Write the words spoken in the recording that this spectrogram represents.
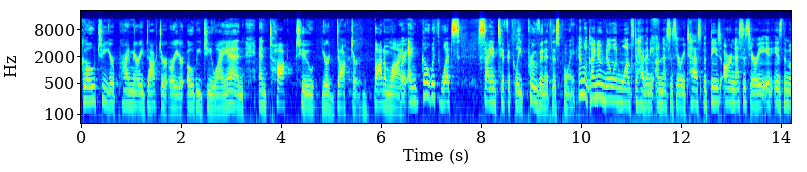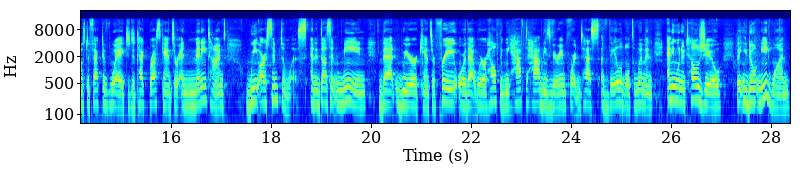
Go to your primary doctor or your obgyn and talk to your doctor bottom line right. and go with what's scientifically proven at this point. And look, I know no one wants to have any unnecessary tests, but these are necessary. It is the most effective way to detect breast cancer, and many times we are symptomless. And it doesn't mean that we're cancer free or that we're healthy. We have to have these very important tests available to women. Anyone who tells you that you don't need one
